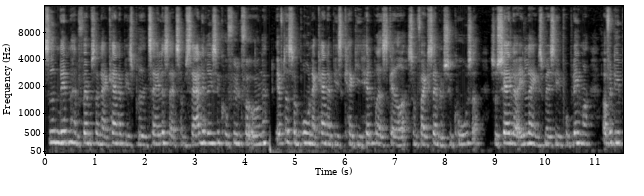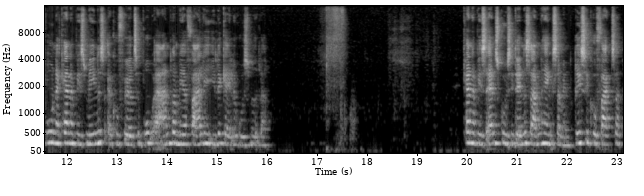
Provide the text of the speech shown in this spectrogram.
Siden 1990'erne er cannabis blevet talesat som særlig risikofyldt for unge, eftersom brugen af cannabis kan give helbredsskader, som for eksempel psykoser, sociale og indlæringsmæssige problemer, og fordi brugen af cannabis menes at kunne føre til brug af andre mere farlige illegale rusmidler. Cannabis anskues i denne sammenhæng som en risikofaktor,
